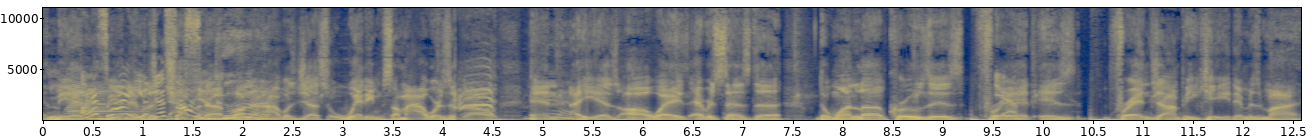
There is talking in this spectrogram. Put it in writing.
and me Wow. and Oh, that's being right. able You to chop it up on the, I was just with him some hours ago, and he has always ever since the the One Love cruises. Fred is Fred and John P. Kee. Them is my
